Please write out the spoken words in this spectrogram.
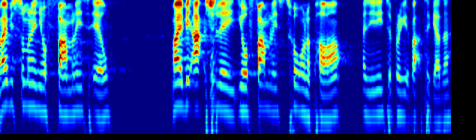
Maybe someone in your family is ill. Maybe actually your family's torn apart and you need to bring it back together.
